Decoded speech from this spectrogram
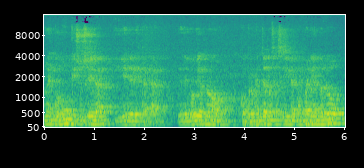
no es común que suceda y es de destacar. Desde el gobierno comprometernos a seguir acompañándolo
